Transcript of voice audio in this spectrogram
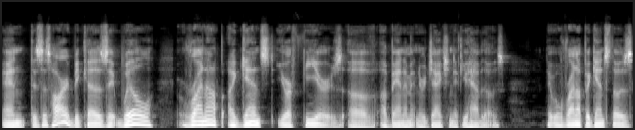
And this is hard because it will run up against your fears of abandonment and rejection if you have those. It will run up against those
